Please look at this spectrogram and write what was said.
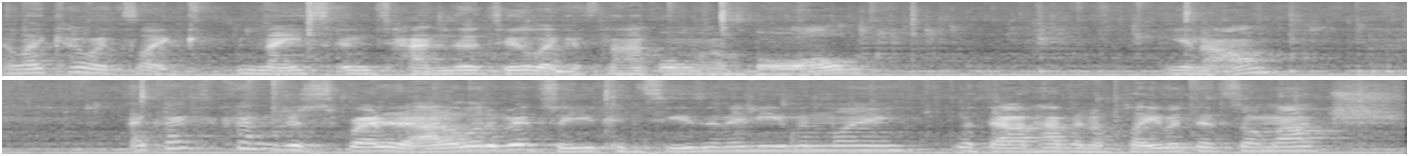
I like how it's like nice and tender too, like it's not all in a bowl, you know? I like to kind of just spread it out a little bit so you can season it evenly without having to play with it so much.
